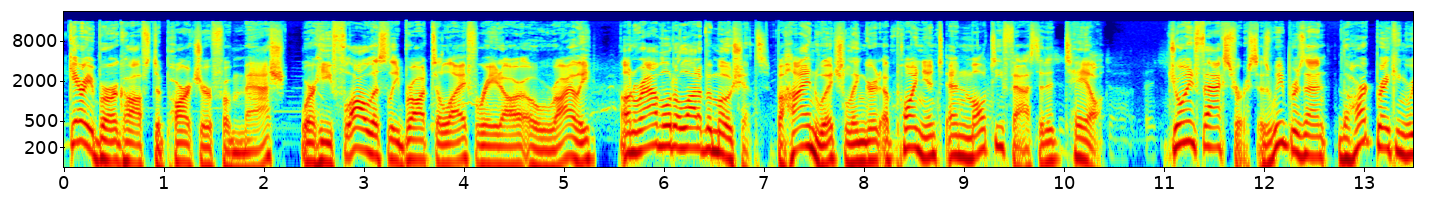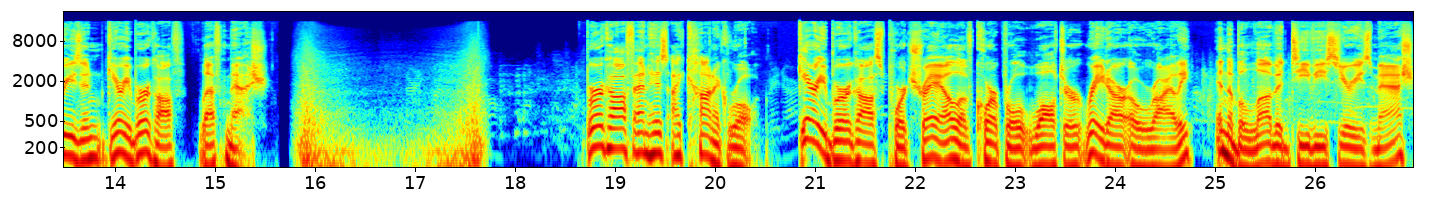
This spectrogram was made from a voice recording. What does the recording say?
Gary Burghoff's departure from MASH, where he flawlessly brought to life Radar O'Reilly, unraveled a lot of emotions, behind which lingered a poignant and multifaceted tale. Join Facts Verse as we present the heartbreaking reason Gary Burghoff left MASH. Burghoff and his iconic role. Gary Burghoff's portrayal of Corporal Walter Radar O'Reilly in the beloved TV series MASH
